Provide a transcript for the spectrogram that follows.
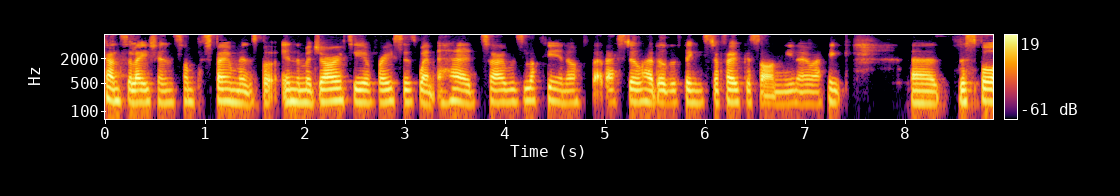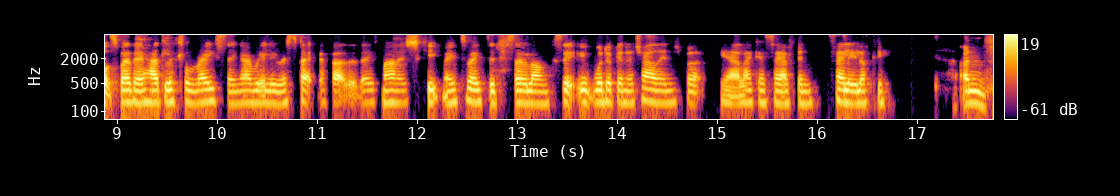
cancellations some postponements but in the majority of races went ahead so i was lucky enough that i still had other things to focus on you know i think uh, the sports where they had little racing i really respect the fact that they've managed to keep motivated for so long because it, it would have been a challenge but yeah like i say i've been fairly lucky and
